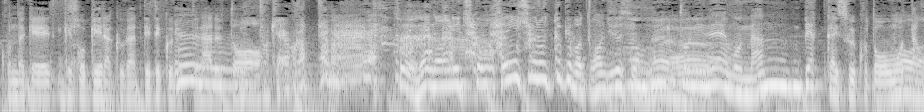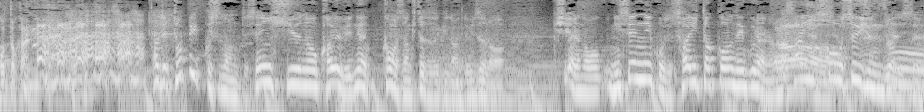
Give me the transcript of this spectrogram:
こんだけ結構下落が出てくるってなると、時計よかったなそうね何日かも先週塗っとけばって感じですよね本当にね、もう何百回そういうことを思ったことかみたいなね。だってトピックスなんて先週の火曜日ね鎌田さん来てた時なんて見たらきあの2000年以降で最高値ぐらいの。最高水準ぐらいでしたよ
